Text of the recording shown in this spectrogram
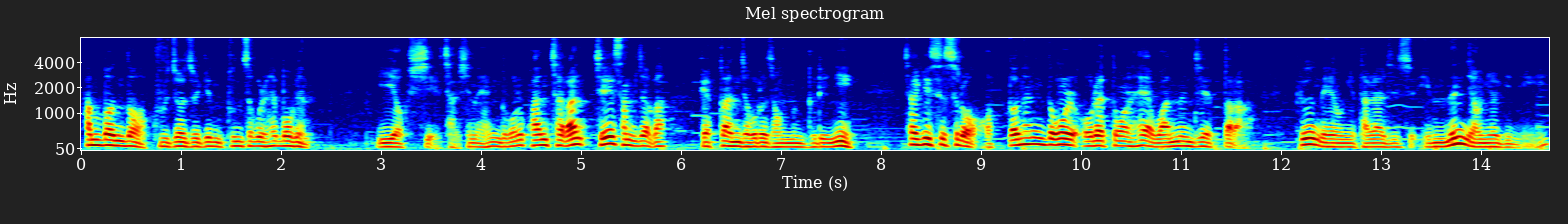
한 번 더 구조적인 분석을 해보면 이 역시 자신의 행동을 관찰한 제3자가 객관적으로 적는 글이니 자기 스스로 어떤 행동을 오랫동안 해왔는지에 따라 그 내용이 달라질 수 있는 영역이니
